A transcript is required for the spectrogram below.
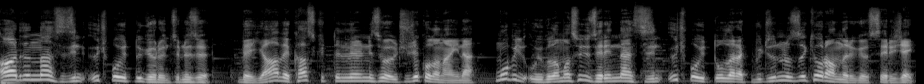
Ardından sizin 3 boyutlu görüntünüzü ve yağ ve kas kütlelerinizi ölçecek olan ayna, mobil uygulaması üzerinden sizin 3 boyutlu olarak vücudunuzdaki oranları gösterecek.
